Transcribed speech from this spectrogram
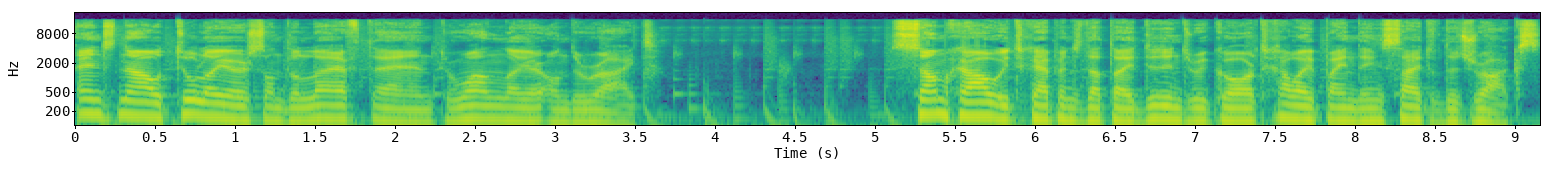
And now two layers on the left and one layer on the right. Somehow it happens that I didn't record how I paint the inside of the trucks,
